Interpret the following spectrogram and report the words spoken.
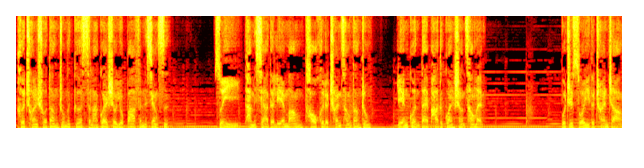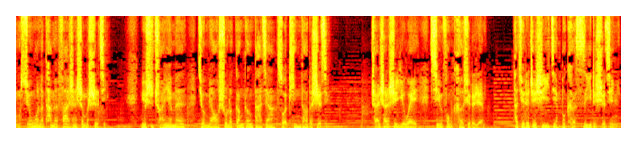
和传说当中的哥斯拉怪兽有八分的相似，所以他们吓得连忙逃回了船舱当中。连滚带爬地关上舱门。不知所以的船长询问了他们发生什么事情，于是船员们就描述了刚刚大家所听到的事情。船上是一位信奉科学的人，他觉得这是一件不可思议的事情，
